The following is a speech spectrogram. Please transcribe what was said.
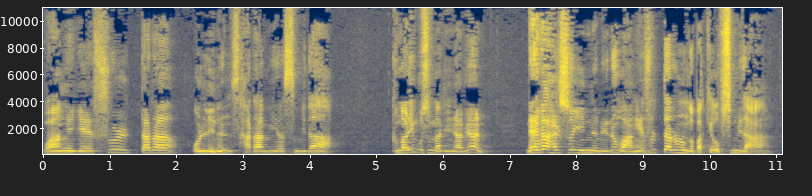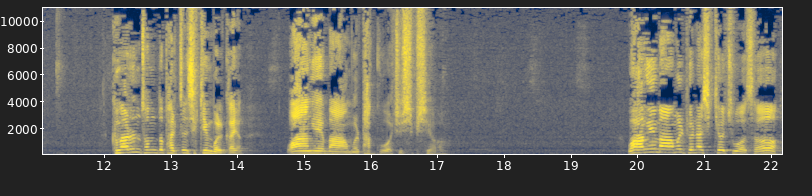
왕에게 술 따라 올리는 사람이었습니다. 그 말이 무슨 말이냐면 내가 할 수 있는 일은 왕에 술 따르는 것밖에 없습니다. 그 말은 좀 더 발전시키면 뭘까요? 왕의 마음을 바꾸어 주십시오. 왕의 마음을 변화시켜 주어서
